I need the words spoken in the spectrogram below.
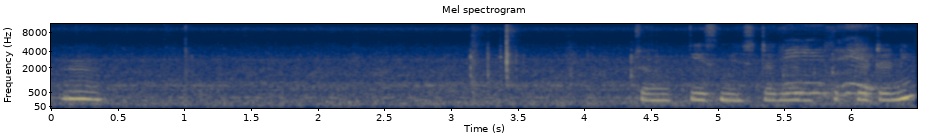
চলো কিশমিশটাকে একটু কেটে নিই।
